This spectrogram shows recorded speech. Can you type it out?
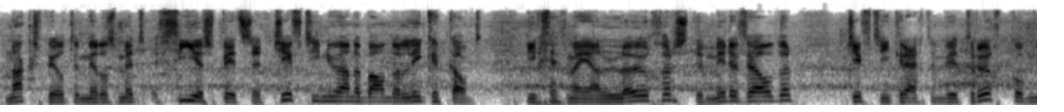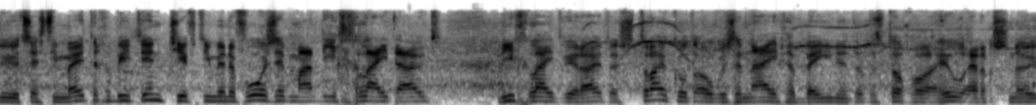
NAC speelt inmiddels met vier spitsen. Chifty nu aan de bal aan de linkerkant. Die geeft mee aan Leugers, de middenvelder. Chifty krijgt hem weer terug. Komt nu het 16 meter gebied in. Chifty met een voorzet, maar die glijdt uit. Die glijdt weer uit. Hij struikelt over zijn eigen benen. Dat is toch wel heel erg sneu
